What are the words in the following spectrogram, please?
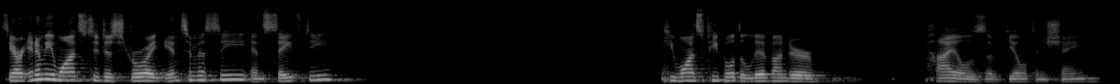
See, our enemy wants to destroy intimacy and safety. He wants people to live under piles of guilt and shame,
